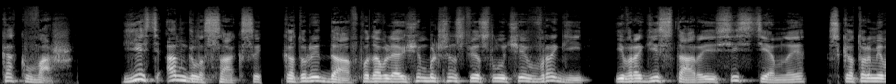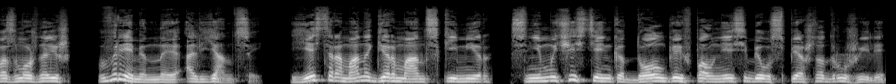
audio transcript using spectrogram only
как ваш. Есть англосаксы, которые, да, в подавляющем большинстве случаев враги, и враги старые, системные, с которыми возможно лишь временные альянсы. Есть романо-германский мир, с ним мы частенько, долго и вполне себе успешно дружили,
